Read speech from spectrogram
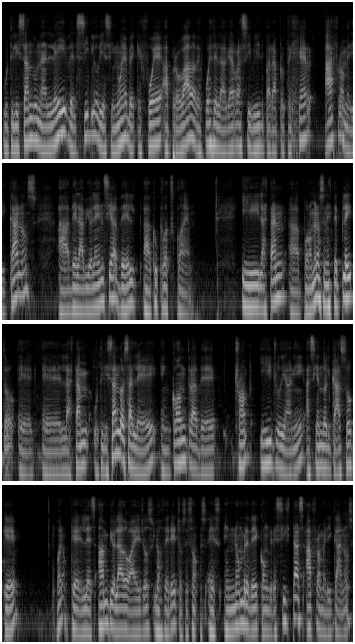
utilizando una ley del siglo XIX que fue aprobada después de la guerra civil para proteger afroamericanos Ah, de la violencia del ah, Ku Klux Klan. Y la están, ah, por lo menos en este pleito, eh, eh, la están utilizando esa ley en contra de Trump y Giuliani, haciendo el caso que bueno, que les han violado a ellos los derechos. Eso es en nombre de congresistas afroamericanos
